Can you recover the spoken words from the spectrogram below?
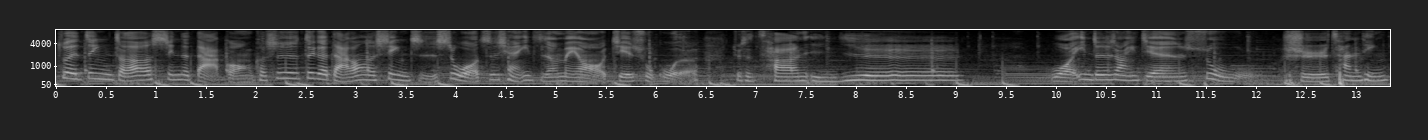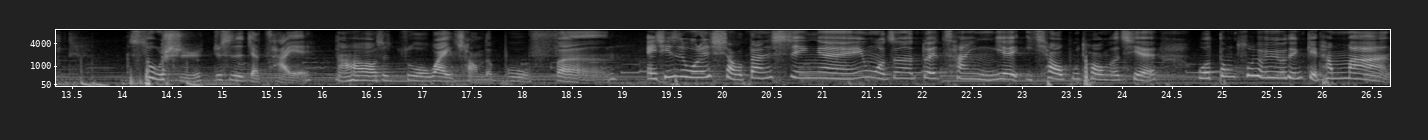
最近找到新的打工，可是这个打工的性质是我之前一直都没有接触过的，就是餐饮业。我应征上一间素食餐厅，素食就是夹菜耶，然后是做外场的部分。哎，其实我有点小担心哎，因为我真的对餐饮业一窍不通，而且我动作又有点给他慢，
